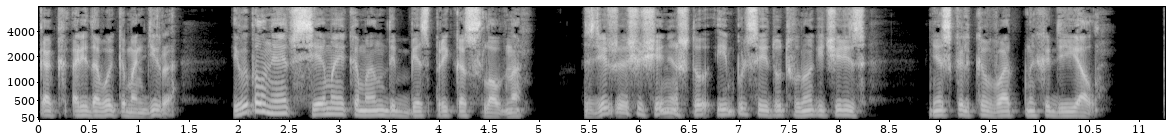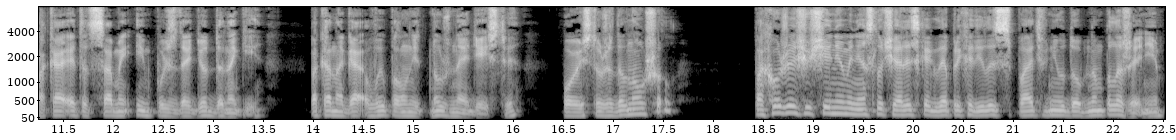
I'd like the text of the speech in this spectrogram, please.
как рядовой командира, и выполняет все мои команды беспрекословно. Здесь же ощущение, что импульсы идут в ноги через несколько ватных одеял. Пока этот самый импульс дойдет до ноги, пока нога выполнит нужное действие, поезд уже давно ушел. Похожие ощущения у меня случались, когда приходилось спать в неудобном положении,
